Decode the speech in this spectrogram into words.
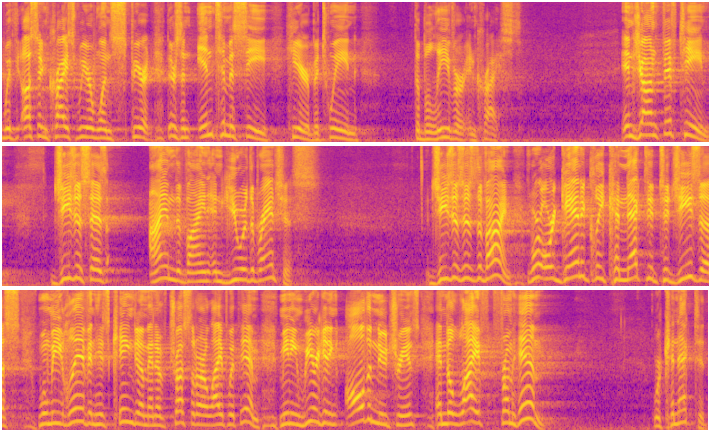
with us in Christ, we are one spirit. There's an intimacy here between the believer in Christ. In John 15, Jesus says, I am the vine and you are the branches. Jesus is the vine. We're organically connected to Jesus when we live in his kingdom and have trusted our life with him, meaning we are getting all the nutrients and the life from him. We're connected.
